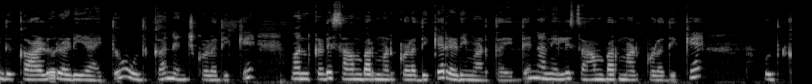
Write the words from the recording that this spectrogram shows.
ಇದು ಕಾಳು ರೆಡಿ ಆಯಿತು. ಉದ್ಕ ನೆಂಚ್ಕೊಳ್ಳೋದಕ್ಕೆ, ಒಂದು ಕಡೆ ಸಾಂಬಾರು ಮಾಡ್ಕೊಳ್ಳೋದಕ್ಕೆ ರೆಡಿ ಮಾಡ್ತಾಯಿದ್ದೆ ನಾನಿಲ್ಲಿ ಸಾಂಬಾರು ಮಾಡ್ಕೊಳ್ಳೋದಕ್ಕೆ, ಉದ್ಕ,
